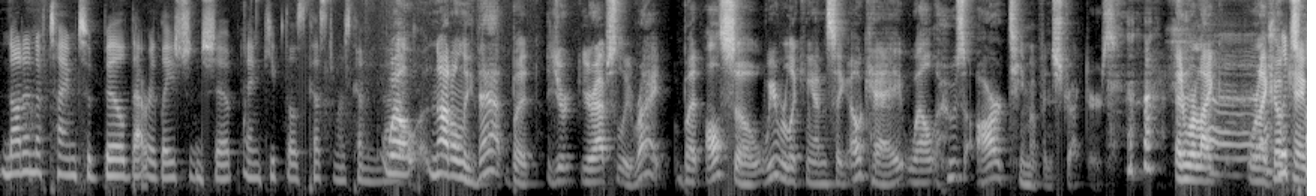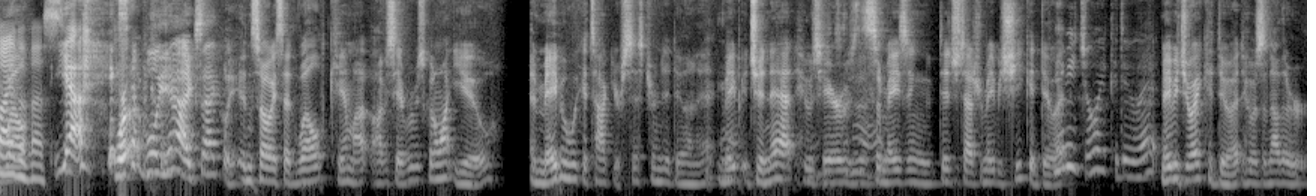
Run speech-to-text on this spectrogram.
not enough time to build that relationship and keep those customers coming back. Well, not only that, but you're you're absolutely right. But also, we were looking at it and saying, okay, well, who's our team of instructors? And we're like, we're like, okay, which five well, of us? yeah We're, well, yeah, exactly. And so I said, well, Kim, obviously everybody's going to want you. And maybe we could talk your sister into doing it. Maybe Jeanette, who's here, who's this amazing digitizer, maybe she could do it. maybe joy could do it Maybe Joy could do it, who was another.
